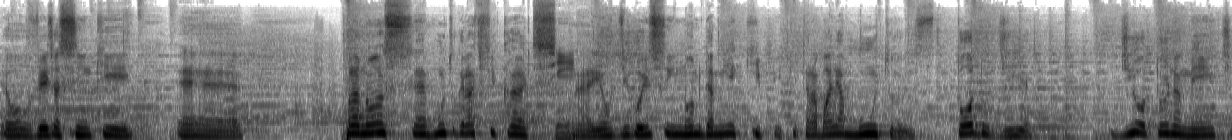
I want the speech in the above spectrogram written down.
Eu vejo assim que é, para nós é muito gratificante. Sim. Né? Eu digo isso em nome da minha equipe, que trabalha muito, Luiz, todo dia, dioturnamente.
